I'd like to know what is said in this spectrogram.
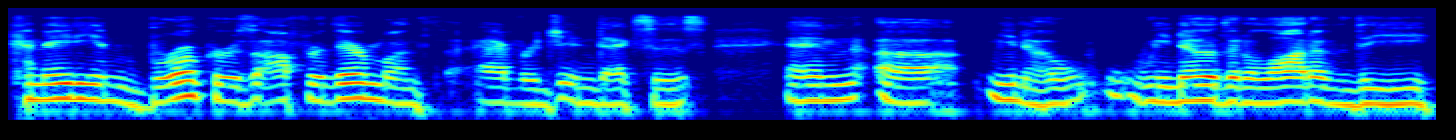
Canadian brokers offer their month average indexes, and uh, you know we know that a lot of the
